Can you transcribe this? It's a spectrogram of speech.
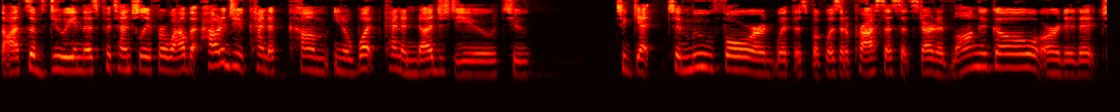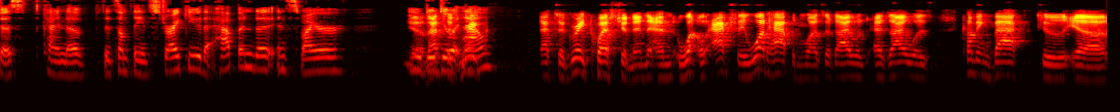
thoughts of doing this potentially for a while, but how did you kind of come, you know, what kind of nudged you to to get to move forward with this book? Was it a process that started long ago or did it just kind of did something strike you that happened to inspire you yeah, to do it great, now? That's a great question. And and what, actually what happened was that I was as I was coming back to uh,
